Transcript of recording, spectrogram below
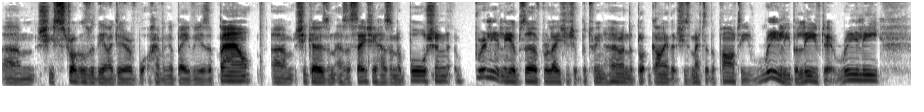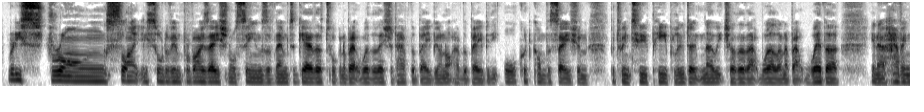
Um, she struggles with the idea of what having a baby is about. Um, she goes and, as I say, she has an abortion. A brilliantly observed relationship between her and the guy that she's met at the party. Really believed it. Really really strong, slightly sort of improvisational scenes of them together talking about whether they should have the baby or not have the baby, the awkward conversation between two people who don't know each other that well and about whether, you know, having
